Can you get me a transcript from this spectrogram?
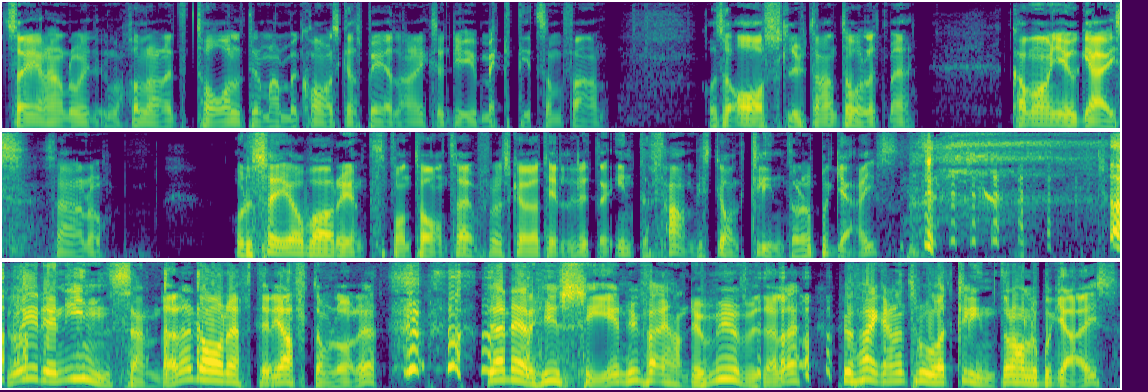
säger han då, håller han ett tal till de amerikanska spelarna liksom. Det är ju mäktigt som fan. Och så avslutar han talet med Come on you guys, säger han då. Och då säger jag bara rent spontant här för att skoja till det lite. Inte fan visste jag att Clinton höll på guys. Då är det en insändare dagen efter i Aftonbladet. Den där Hussein, hur fan är han dum i huvudet eller? Hur fan kan han tro att Clinton håller på guys?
